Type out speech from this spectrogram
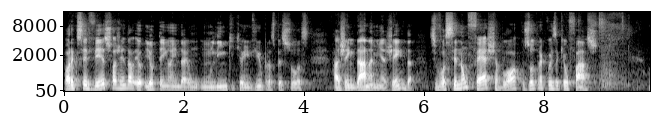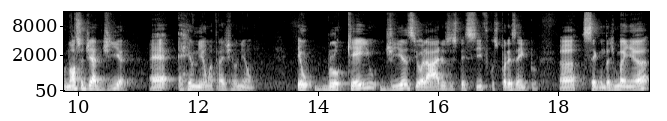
a hora que você vê, sua agenda. Eu, eu tenho ainda um, um link que eu envio para as pessoas agendar na minha agenda se você não fecha blocos, outra coisa que eu faço, o nosso dia a dia é, é reunião atrás de reunião. Eu bloqueio dias e horários específicos, por exemplo, uh, segunda de manhã,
